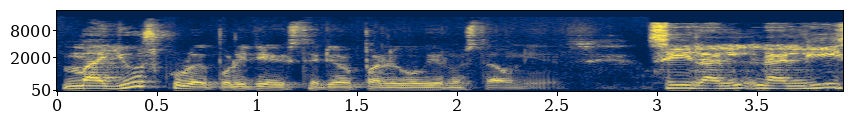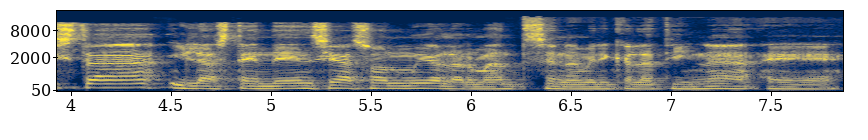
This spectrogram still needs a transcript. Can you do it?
mayúsculo de política exterior para el gobierno estadounidense. Sí, la, lista y las tendencias son muy alarmantes en América Latina. Eh,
